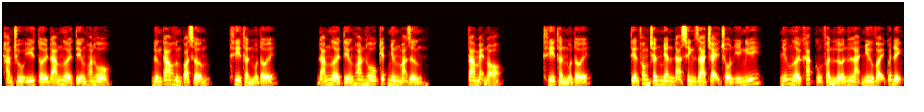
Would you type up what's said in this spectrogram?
hắn chú ý tới đám người tiếng hoan hô đừng cao hơn quá sớm thi thần muốn tới. Đám người tiếng hoan hô kết nhưng mà dừng. Ta mẹ nó, thi thần muốn tới. Tiền phong chân nhân đã sinh ra chạy trốn ý nghĩ, những người khác cũng phần lớn là như vậy quyết định.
